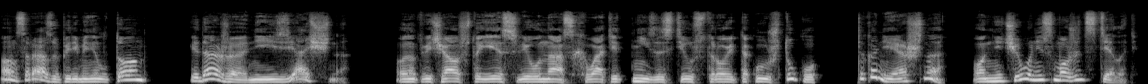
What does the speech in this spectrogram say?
Он сразу переменил тон, и даже не изящно. Он отвечал, что если у нас хватит низости устроить такую штуку, то, конечно, он ничего не сможет сделать.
